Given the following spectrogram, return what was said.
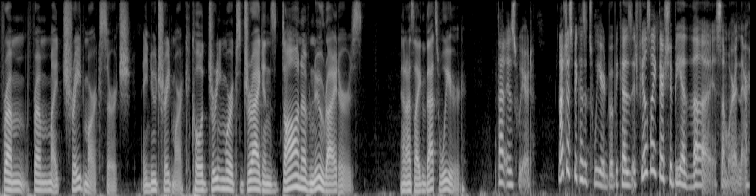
from from my trademark search a new trademark called DreamWorks Dragons Dawn of New Riders. And I was like, that's weird. That is weird. Not just because it's weird, but because it feels like there should be a the somewhere in there.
